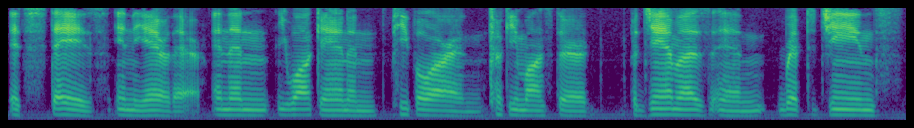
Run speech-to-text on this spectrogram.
It stays in the air there. And then you walk in and people are in Cookie Monster pajamas and ripped jeans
